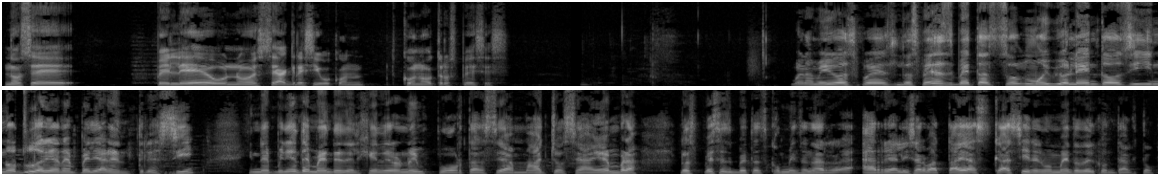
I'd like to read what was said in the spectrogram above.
no se pelee o no sea agresivo con, con otros peces. Bueno amigos, pues los peces betas son muy violentos y no dudarían en pelear entre sí. Independientemente del género, no importa sea macho, sea hembra, los peces betas comienzan a, a, realizar batallas casi en el momento del contacto.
